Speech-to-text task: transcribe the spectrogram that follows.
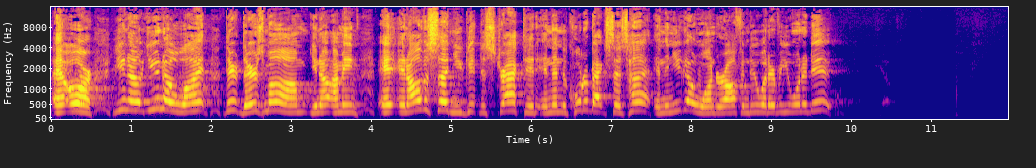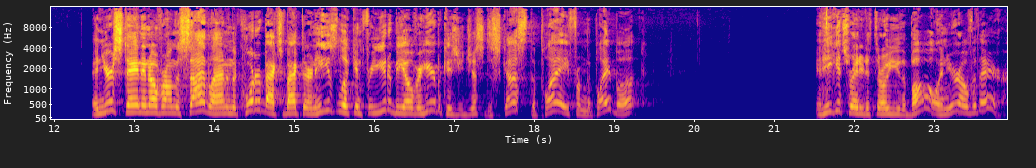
And, or, you know, you know what? There, there's mom, you know, I mean, and, and all of a sudden you get distracted and then the quarterback says hut and then you go wander off and do whatever you want to do. And you're standing over on the sideline, and the quarterback's back there, and he's looking for you to be over here because you just discussed the play from the playbook. And he gets ready to throw you the ball, and you're over there.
